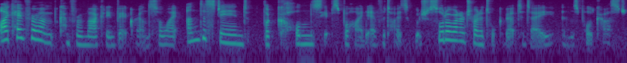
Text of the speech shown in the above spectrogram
I came from come from a marketing background, so I understand the concepts behind advertising, which is sort of what I'm trying to talk about today in this podcast.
